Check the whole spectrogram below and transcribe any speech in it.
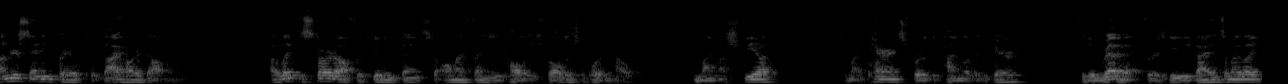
Understanding Prayer with a Die-Hard Davener. I would like to start off with giving thanks to all my friends and colleagues for all their support and help, to my mashpia, to my parents for the time, love, and care, to the Rebbe for his daily guidance in my life,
